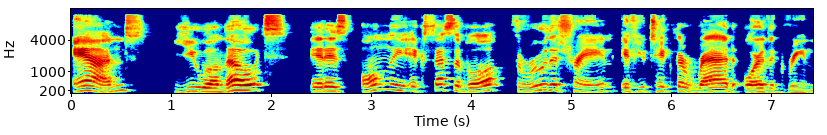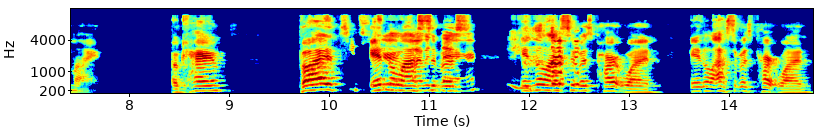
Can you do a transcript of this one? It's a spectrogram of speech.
and you will note it is only accessible through the train if you take the red or the green line. Okay? But It's in The true, I Last of Us, in The Last of Us Part One, in The Last of Us Part One,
